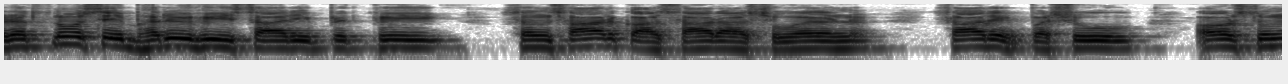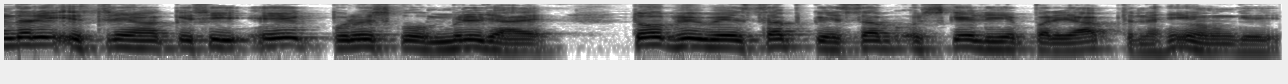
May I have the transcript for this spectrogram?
रत्नों से भरी हुई सारी पृथ्वी, संसार का सारा सुवर्ण, सारे पशु और सुंदरी स्त्रियाँ किसी एक पुरुष को मिल जाए तो भी वे सब के सब उसके लिए पर्याप्त नहीं होंगे।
